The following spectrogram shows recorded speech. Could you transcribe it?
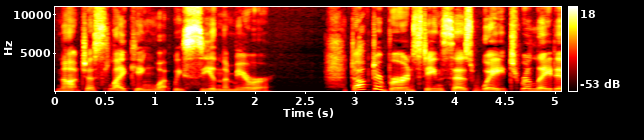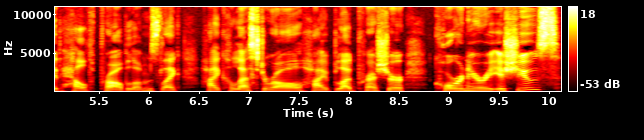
not just liking what we see in the mirror. Dr. Bernstein says weight related health problems like high cholesterol, high blood pressure, coronary issues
